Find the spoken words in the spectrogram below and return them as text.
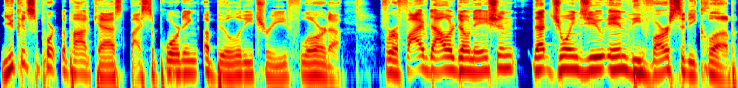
you can support the podcast by supporting Ability Tree Florida. For a $5 donation, that joins you in the Varsity Club.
